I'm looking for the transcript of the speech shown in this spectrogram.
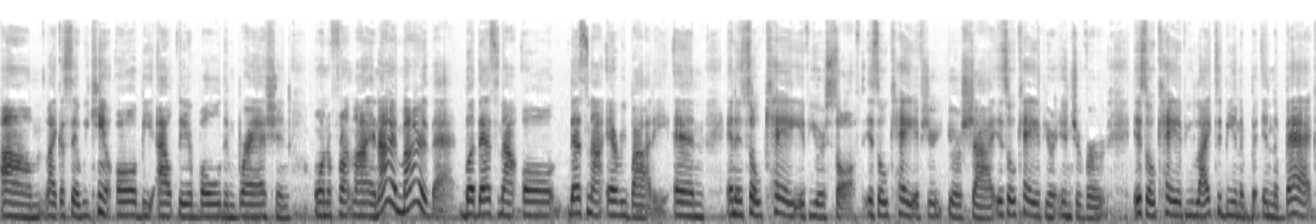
Um, like i said we can't all be out there bold and brash and on the front line and i admire that but that's not all that's not everybody and and it's okay if you're soft it's okay if you're you're shy it's okay if you're an introvert it's okay if you like to be in the in the back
